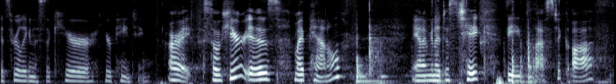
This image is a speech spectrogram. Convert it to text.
it's really going to secure your painting. All right, so here is my panel and I'm going to just take the plastic off.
